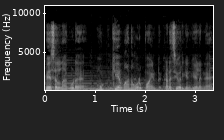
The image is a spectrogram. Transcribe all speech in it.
பேசலைனா கூட முக்கியமான ஒரு பாயிண்ட் கடைசி வரைக்கும் கேளுங்க.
